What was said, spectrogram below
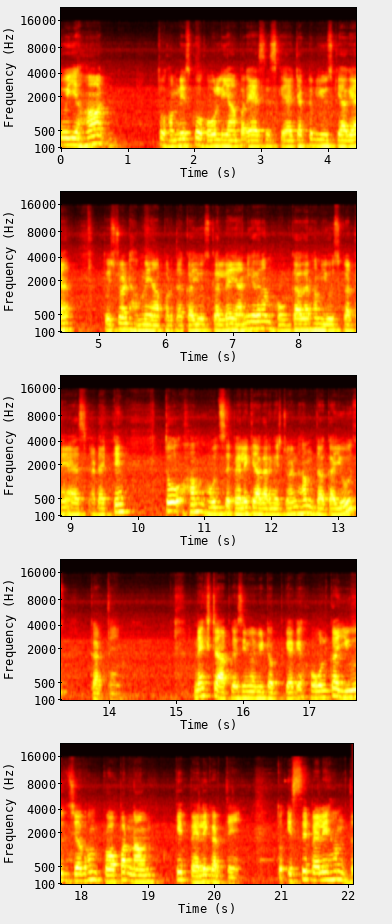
तो यहाँ तो हमने इसको होल यहाँ पर एस इसके एडजेक्टिव यूज़ किया गया। है तो स्टूडेंट हमने यहाँ पर द का यूज़ कर लिया। यानी कि अगर हम होल का, अगर हम यूज़ करते हैं एस एडजेक्टिव तो हम होल से पहले क्या करेंगे स्टूडेंट हम द का यूज़ करते हैं। नेक्स्ट आपके इसी में भी टॉपिक है कि होल का यूज़ जब हम प्रॉपर नाउन के पहले करते हैं तो इससे पहले हम द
